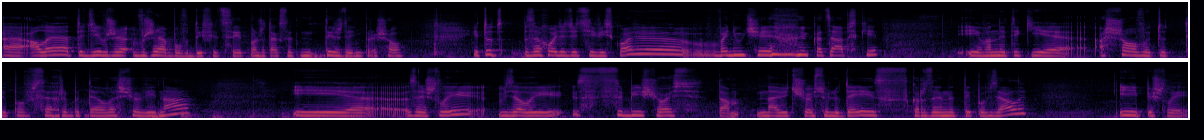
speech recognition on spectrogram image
Е, але тоді вже вже був дефіцит, може так сказати, тиждень прийшов. І тут заходять оці військові ванючі кацапські, і вони такі: а що ви тут, типу, все грибете? У вас що війна? І зайшли, взяли собі щось, там навіть щось у людей з корзини, типу, взяли і пішли.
